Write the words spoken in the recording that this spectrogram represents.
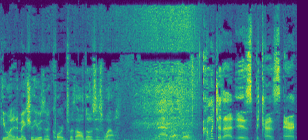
he wanted to make sure he was in accordance with all those as well. How much of that is because Eric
